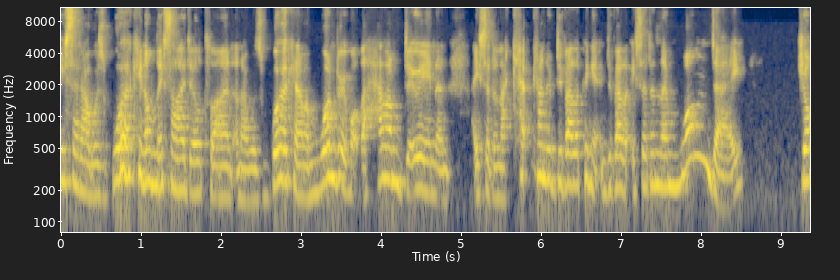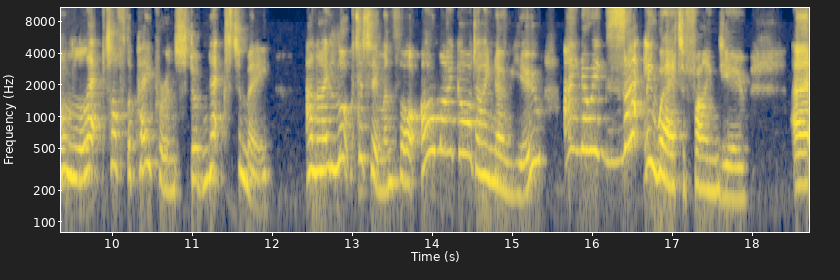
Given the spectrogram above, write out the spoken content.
he said I was working on this ideal client and I was working, I'm wondering what the hell I'm doing. And he said, and I kept kind of developing it and developing. He said, and then one day, John leapt off the paper and stood next to me. And I looked at him and thought, oh my God, I know you. I know exactly where to find you. Uh,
